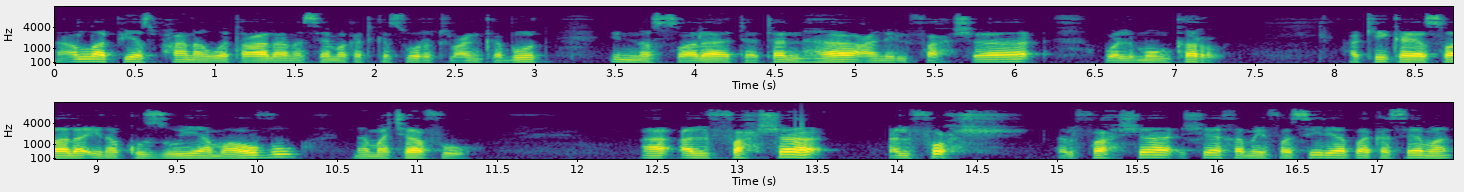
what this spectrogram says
na Allah pia subhanahu wa ta'ala anasema katika suratul ankabut inna salata tanha 'anil fahsha wal munkar. Hakika ya sala inakuzuia maovu na machafu. Al fahsha al fuhsh al fahsha Sheikh ameifasiri hapa akasema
